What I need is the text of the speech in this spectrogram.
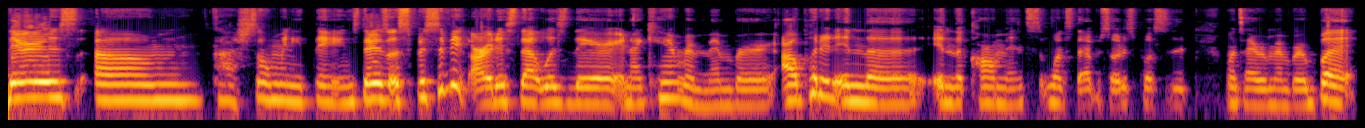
There's um gosh, so many things. There's a specific artist that was there and I can't remember. I'll put it in the in the comments once the episode is posted once I remember. But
